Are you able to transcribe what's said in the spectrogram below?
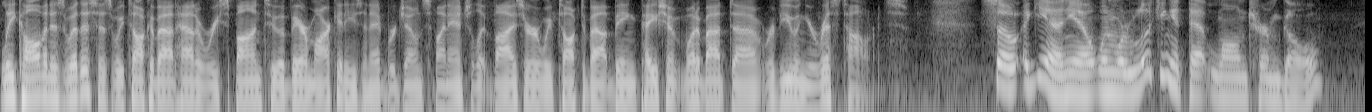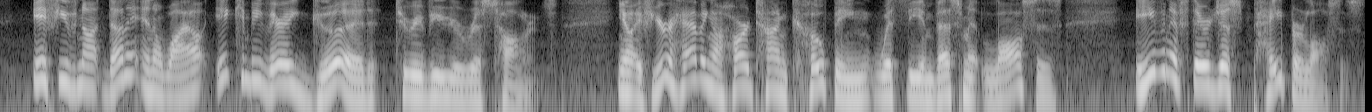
Lee colvin is with us as we talk about how to respond to a bear market. He's an edward jones financial advisor. We've talked about being patient. What about uh, reviewing your risk tolerance? So again you know when we're looking at that long-term goal if you've not done it in a while, it can be very good to review your risk tolerance. You know, if you're having a hard time coping with the investment losses, even if they're just paper losses,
